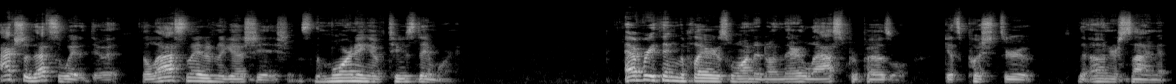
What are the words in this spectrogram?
Actually, that's the way to do it. The last night of negotiations, the morning of Tuesday morning. Everything the players wanted on their last proposal gets pushed through. The owners sign it.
